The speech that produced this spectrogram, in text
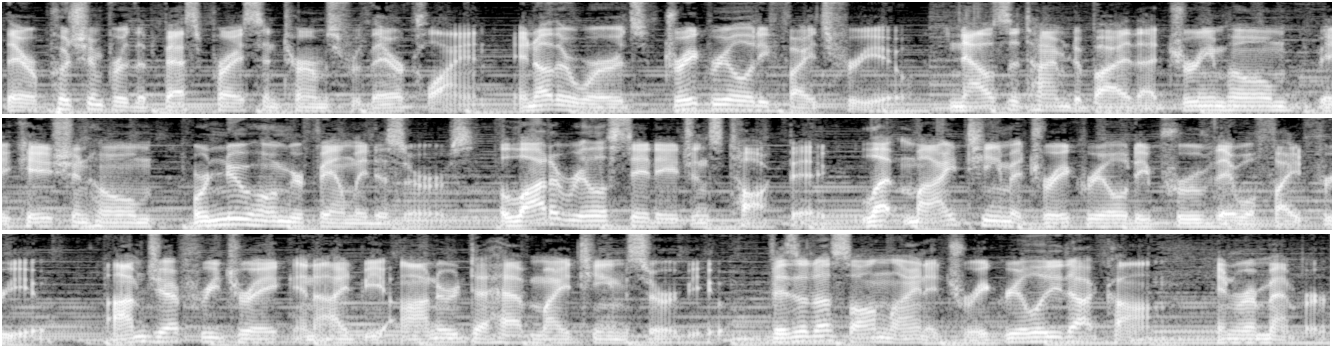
They are pushing for the best price and terms for their client. In other words, Drake Realty fights for you. Now's the time to buy that dream home, vacation home, or new home your family deserves. A lot of real estate agents talk big. Let my team at Drake Realty prove they will fight for you. I'm Jeffrey Drake, and I'd be honored to have my team serve you. Visit us online at drakerealty.com. And remember,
